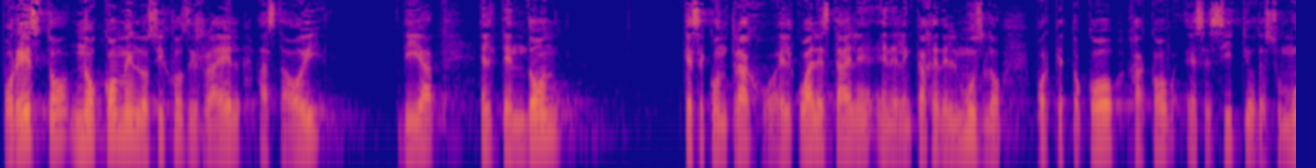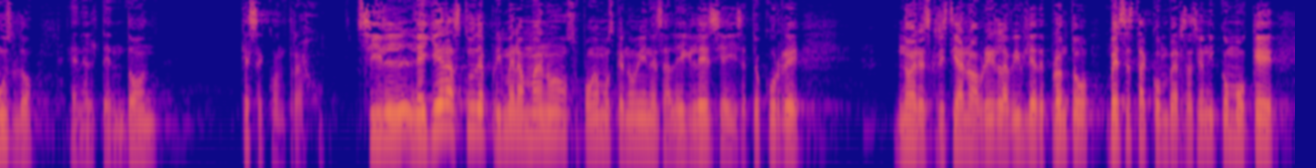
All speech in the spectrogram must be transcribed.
Por esto no comen los hijos de Israel hasta hoy día el tendón que se contrajo, el cual está en el encaje del muslo, porque tocó Jacob ese sitio de su muslo en el tendón que se contrajo. Si leyeras tú de primera mano, supongamos que no vienes a la iglesia y se te ocurre, no eres cristiano, abrir la Biblia, de pronto ves esta conversación y como que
